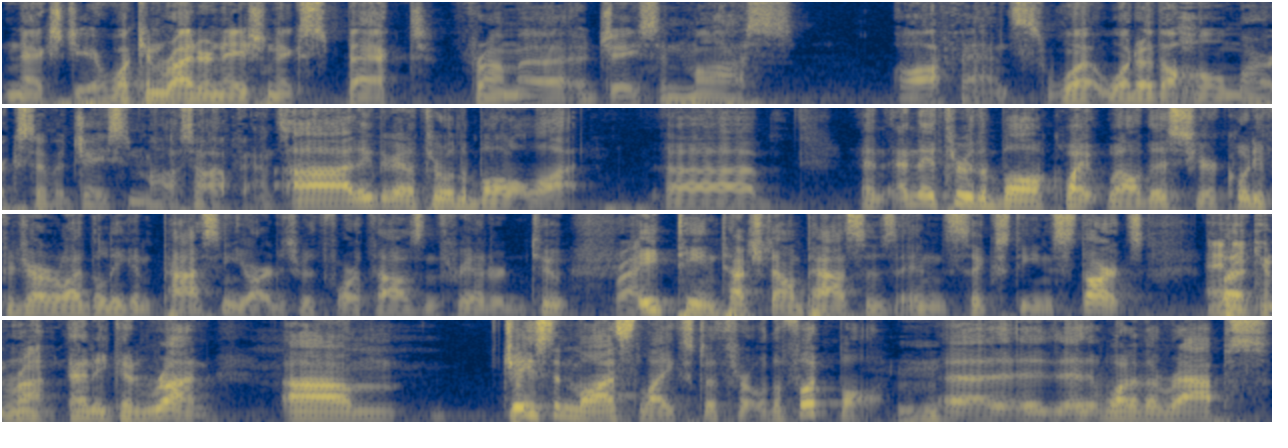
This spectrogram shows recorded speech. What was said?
next year? What can Rider Nation expect from a, a Jason Maas offense? What what are the hallmarks of a Jason Maas offense? Uh, I think they're going to throw the ball a lot. Uh, and, and they threw the ball quite well this year. Cody Fajardo led the league in passing yardage with 4,302, Right. 18 touchdown passes in 16 starts. and he can run. And he can run. Um, Jason Maas likes to throw the football. Mm-hmm. Uh, one of the raps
